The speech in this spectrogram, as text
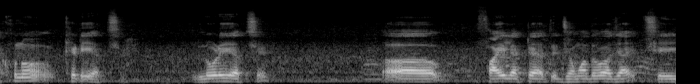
এখনও খেটে যাচ্ছে, লড়ে যাচ্ছে। ফাইল একটা হাতে জমা দেওয়া যায়, সেই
